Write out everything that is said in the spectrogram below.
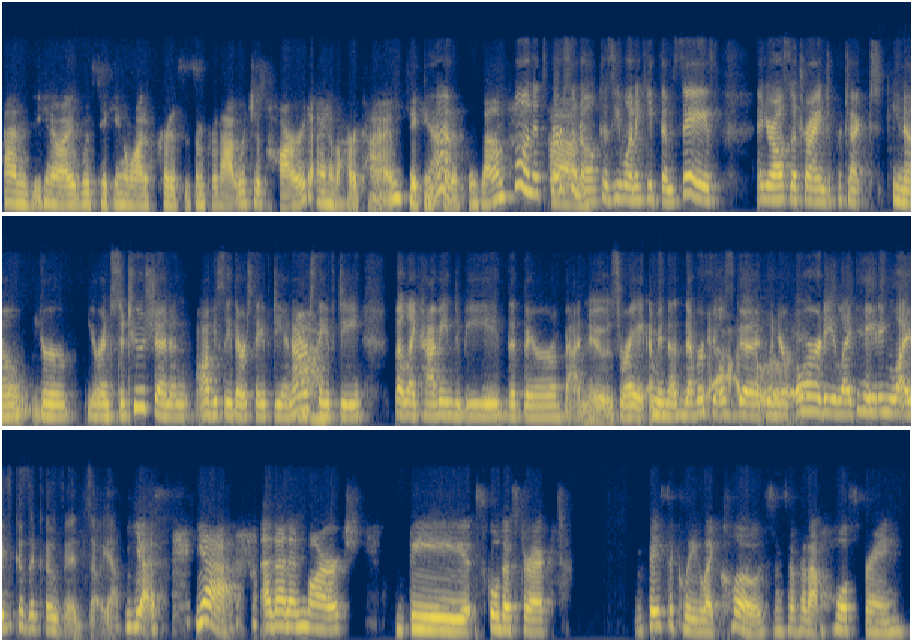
And, you know, I was taking a lot of criticism for that, which is hard. I have a hard time taking yeah. criticism. Well, and it's personal because um, you want to keep them safe and you're also trying to protect you know your your institution and obviously their safety and our yeah. safety but like having to be the bearer of bad news right? I mean that never feels yeah, good totally. when you're already like hating life because of covid so yeah. Yes. Yeah. And then in march the school district basically like closed. And so for that whole spring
